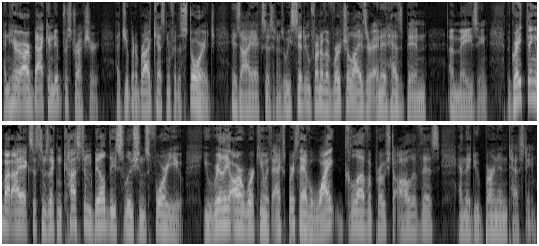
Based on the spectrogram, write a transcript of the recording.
and here our backend infrastructure at Jupiter Broadcasting for the storage is iXsystems. We sit in front of a virtualizer, and it has been amazing. The great thing about iXsystems, they can custom build these solutions for you. You really are working with experts. They have a white glove approach to all of this, and they do burn-in testing.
